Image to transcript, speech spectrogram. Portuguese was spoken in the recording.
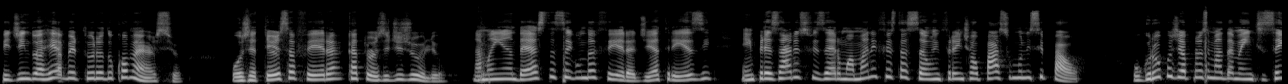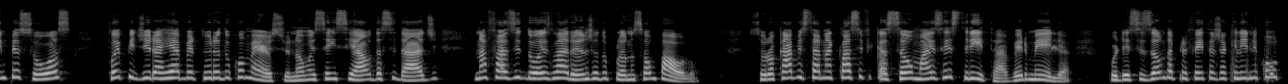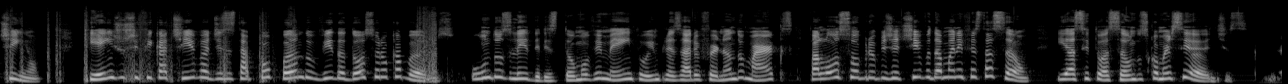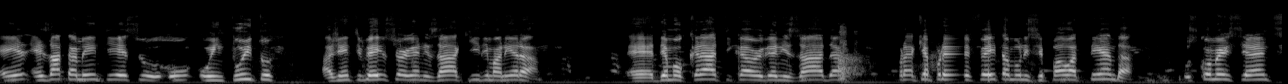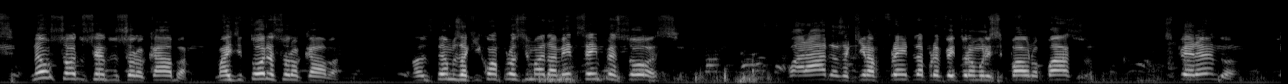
pedindo a reabertura do comércio. Hoje é terça-feira, 14 de julho. Na manhã desta segunda-feira, dia 13, empresários fizeram uma manifestação em frente ao Paço Municipal. O grupo de aproximadamente 100 pessoas foi pedir a reabertura do comércio não essencial da cidade na fase 2 laranja do Plano São Paulo. Sorocaba está na classificação mais restrita, a vermelha, por decisão da prefeita Jaqueline Coutinho, que em justificativa diz estar poupando vida dos sorocabanos. Um dos líderes do movimento, o empresário Fernando Marques, falou sobre o objetivo da manifestação e a situação dos comerciantes. É exatamente esse o, o, o intuito. A gente veio se organizar aqui de maneira é, democrática, organizada, para que a prefeita municipal atenda os comerciantes, não só do centro de Sorocaba, mas de toda Sorocaba. Nós estamos aqui com aproximadamente 100 pessoas paradas aqui na frente da Prefeitura Municipal, no Passo, esperando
